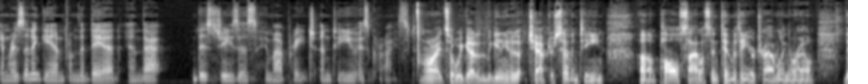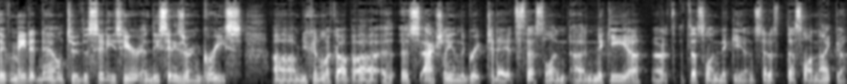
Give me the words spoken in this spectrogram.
and risen again from the dead, and that this Jesus whom I preach unto you is Christ. All right, so we got at the beginning of chapter 17. Uh, Paul, Silas, and Timothy are traveling around. They've made it down to the cities here, and these cities are in Greece. Um, you can look up, uh, it's actually in the Greek today, it's Thessaloniki, or Thessalonikia instead of Thessalonica.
